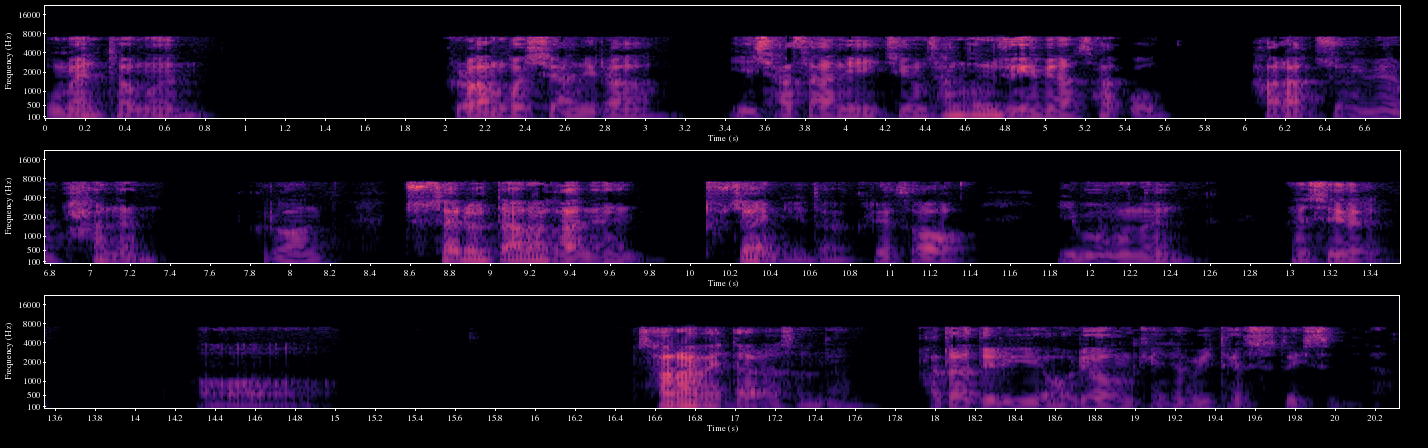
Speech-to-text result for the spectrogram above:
모멘텀은 그러한 것이 아니라 이 자산이 지금 상승 중이면 사고 하락 중이면 파는 그런 추세를 따라가는 투자입니다. 그래서 이 부분은 사실 어, 사람에 따라서는 받아들이기 어려운 개념이 될 수도 있습니다.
